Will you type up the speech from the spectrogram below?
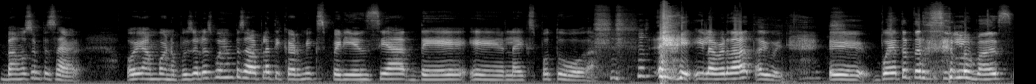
Vamos a empezar. Oigan, bueno, pues yo les voy a empezar a platicar mi experiencia de eh, la Expo Tu Boda. y la verdad, ay, güey, eh, voy a tratar de ser lo más,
